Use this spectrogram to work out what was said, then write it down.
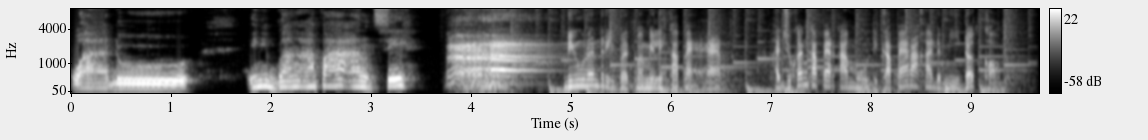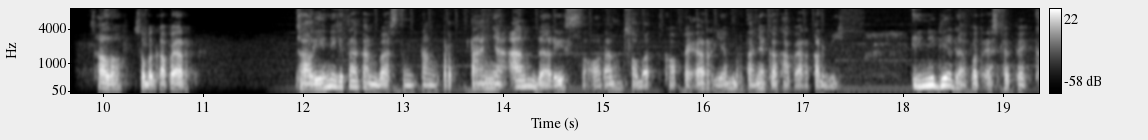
Waduh, ini bank apaan sih? Bingung dan ribet memilih KPR? Ajukan KPR kamu di kpracademy.com. Halo, Sobat KPR. Kali ini kita akan bahas tentang pertanyaan dari seorang Sobat KPR yang bertanya ke KPR Academy. Ini dia dapat SPPK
